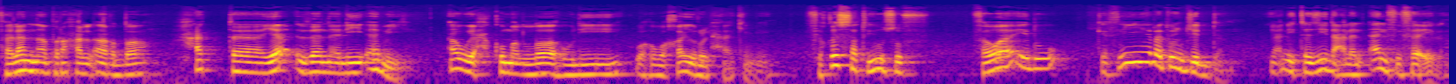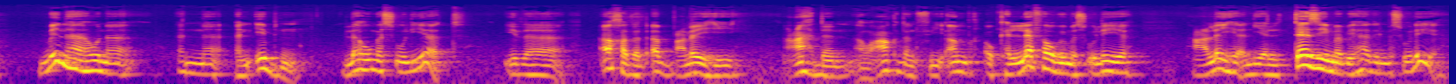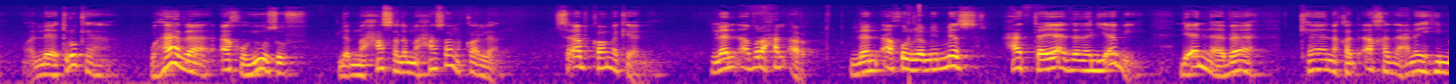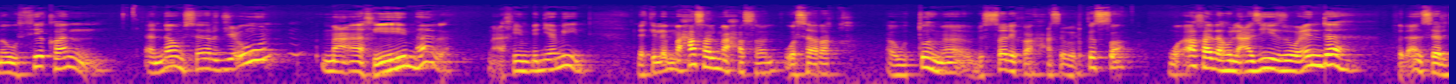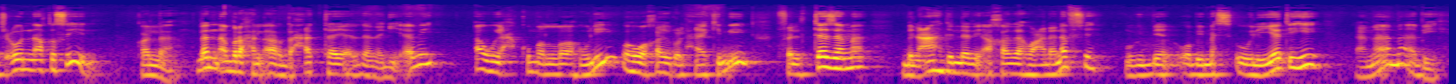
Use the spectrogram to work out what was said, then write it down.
فلن أبرح الأرض حتى يأذن لي أبي أو يحكم الله لي وهو خير الحاكمين. في قصة يوسف فوائد كثيرة جدا يعني تزيد على الألف فائدة. منها هنا أن الإبن له مسؤوليات. إذا أخذ الأب عليه عهدا أو عقدا في أمر أو كلفه بمسؤولية عليه أن يلتزم بهذه المسؤولية وأن لا يتركها. وهذا أخو يوسف لما حصل ما حصل قال لا سأبقى مكاني. لن أبرح الأرض لن أخرج من مصر حتى يأذن لي أبي لأن أباه كان قد أخذ عليه موثقا أنهم سيرجعون مع أخيهم هذا مع أخيهم بنيامين. لكن لما حصل ما حصل وسرق أو اتهم بالسرقة حسب القصة وأخذه العزيز عنده فالآن سيرجعون ناقصين. قال لا لن أبرح الأرض حتى يأذن لي أبي أو يحكم الله لي وهو خير الحاكمين. فالتزم بالعهد الذي أخذه على نفسه وبمسؤوليته أمام أبيه.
